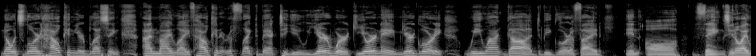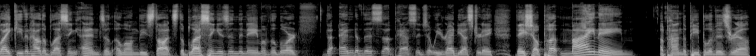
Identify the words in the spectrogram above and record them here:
No, it's, Lord, how can your blessing on my life, how can it reflect back to you, your work, your name, your glory? We want God to be glorified in all things. You know, I like even how the blessing ends along these thoughts. The blessing is in the name of the Lord. The end of this uh, passage that we read yesterday, they shall put my name upon the people of Israel,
